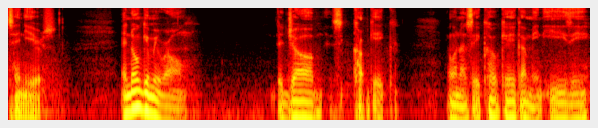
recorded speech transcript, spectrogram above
10 years. And don't get me wrong, the job is cupcake. And when I say cupcake, I mean easy.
